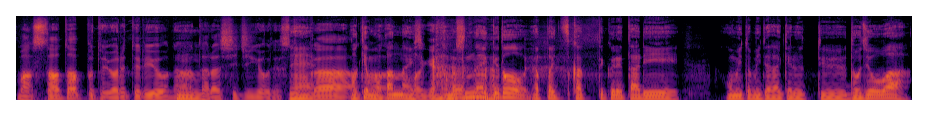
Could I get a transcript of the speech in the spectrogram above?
まあ、スタートアップと言われているようなうん。新しい事業ですとね、か、わけもわかんないし、まあかもしれないけど やっぱり使ってくれたりお認めいただけるっていう土壌は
